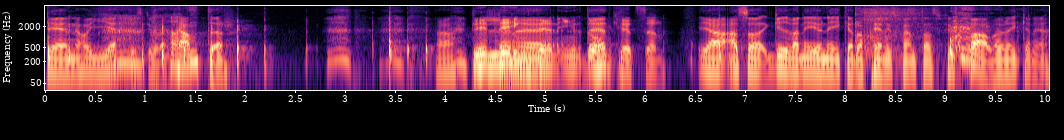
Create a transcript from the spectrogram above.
den har jättestora kanter. Ja. Det är längden, Den är- inte det är- omkretsen. Ja, alltså gud vad ni är unika då penisskämt. Alltså, fy fan vad unika ni är.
